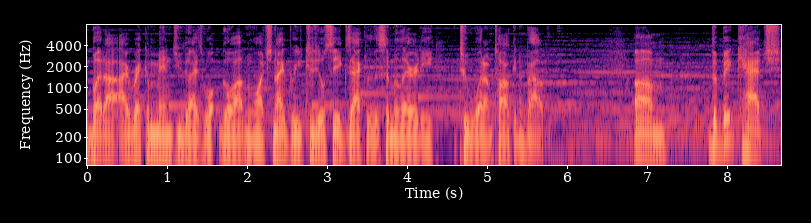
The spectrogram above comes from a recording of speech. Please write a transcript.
but I recommend you guys w- go out and watch Nightbreed because you'll see exactly the similarity to what I'm talking about. Um, the big catch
